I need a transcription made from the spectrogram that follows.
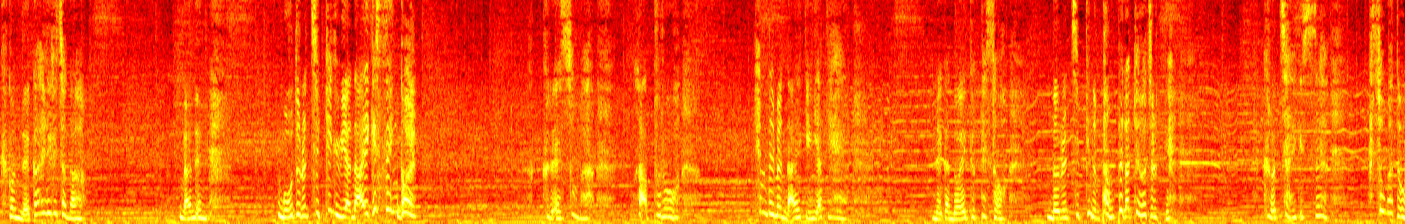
그건 내가 할 일이잖아. 나는 모두를 지키기 위한 아이기스인 걸. 그래, 소마. 앞으로 힘들면 나에게 이야기해. 내가 너의 곁에서 너를 지키는 방패가 되어줄게. 그렇지, 아이기스. 소마도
